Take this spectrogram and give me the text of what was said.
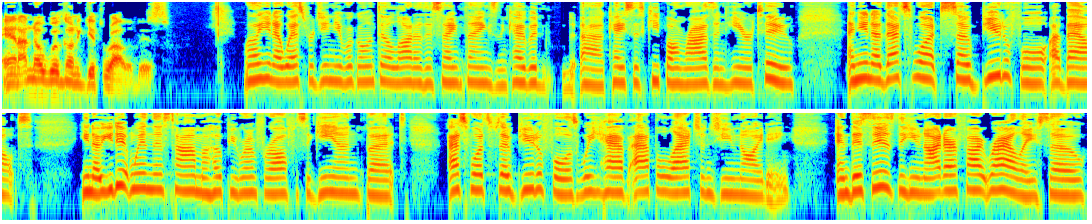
and I know we're going to get through all of this. Well, you know, West Virginia, we're going through a lot of the same things, and COVID uh, cases keep on rising here too. And you know, that's what's so beautiful about you know, you didn't win this time. I hope you run for office again. But that's what's so beautiful is we have Appalachians uniting. And this is the Unite Our Fight rally. So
